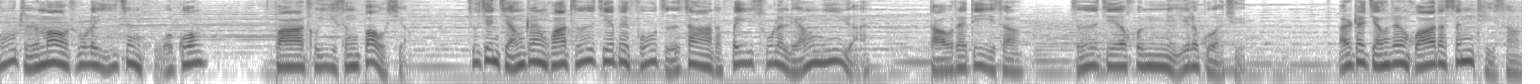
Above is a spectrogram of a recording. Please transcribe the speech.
符纸冒出了一阵火光，发出一声爆响，就见蒋振华直接被符纸炸得飞出了两米远，倒在地上，直接昏迷了过去。而在蒋振华的身体上，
